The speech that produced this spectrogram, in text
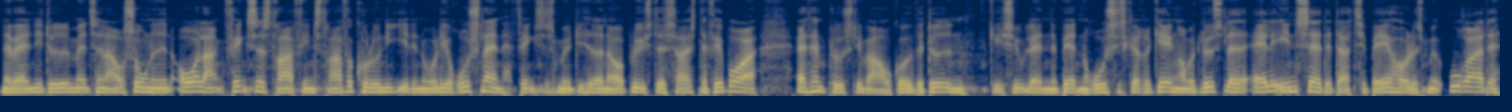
Navalny døde, mens han afsonede en overlang fængselsstraf i en straffekoloni i det nordlige Rusland. Fængselsmyndighederne oplyste 16. februar, at han pludselig var afgået ved døden. G7-landene beder den russiske regering om at løslade alle indsatte, der tilbageholdes med urette.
